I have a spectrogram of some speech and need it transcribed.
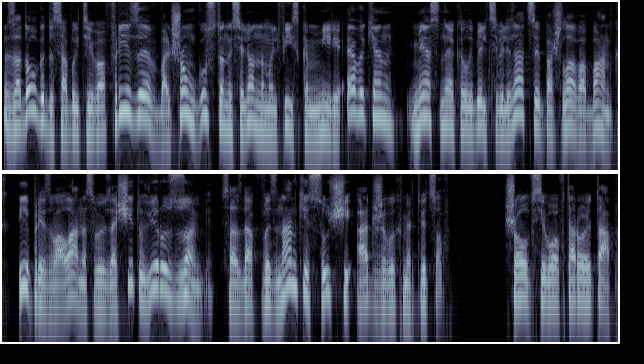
Задолго до событий во Фризе, в большом густонаселенном эльфийском мире Эвокен, местная колыбель цивилизации пошла в банк и призвала на свою защиту вирус зомби, создав в изнанке сущий ад живых мертвецов. Шел всего второй этап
